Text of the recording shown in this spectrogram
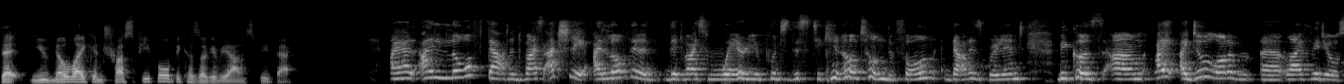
that you know, like, and trust people because they'll give you honest feedback. I, I love that advice. Actually, I love the, the advice where you put the sticky note on the phone. That is brilliant because um, I, I do a lot of uh, live videos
